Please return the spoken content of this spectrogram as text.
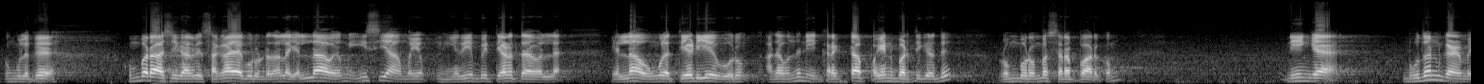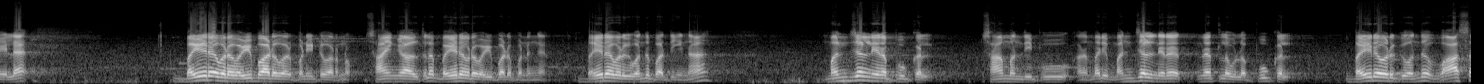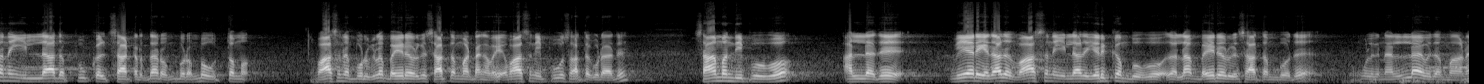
உங்களுக்கு கும்பராசிக்காரர்கள் சகாய குருன்றதுனால எல்லா ஈஸியாக அமையும். நீங்கள் எதையும் போய் தேட தேவையில்ல. எல்லாம் உங்களை தேடியே வரும். அதை வந்து நீங்கள் கரெக்டாக பயன்படுத்திக்கிறது ரொம்ப ரொம்ப சிறப்பாக இருக்கும். நீங்கள் புதன்கிழமையில் பைரவரை வழிபாடு வ- பண்ணிட்டு வரணும். சாயங்காலத்தில் பைரவரை வழிபாடு பண்ணுங்கள் பைரவருக்கு வந்து பார்த்தீங்கன்னா மஞ்சள் நிற பூக்கள் சாமந்தி பூ அந்த மாதிரி மஞ்சள் நிற நிறத்தில் உள்ள பூக்கள். பைரவருக்கு வந்து வாசனை இல்லாத பூக்கள் சாட்டுறது தான் ரொம்ப ரொம்ப உத்தமம். வாசனை பொருட்களை பைரவருக்கு சாத்த மாட்டாங்க. வை- வாசனை பூ சாத்தக்கூடாது. சாமந்தி பூவோ அல்லது வேறு ஏதாவது வாசனை இல்லாத எருக்கம்பூவோ இதெல்லாம் பைரவருக்கு சாத்தும் போது உங்களுக்கு நல்ல விதமான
